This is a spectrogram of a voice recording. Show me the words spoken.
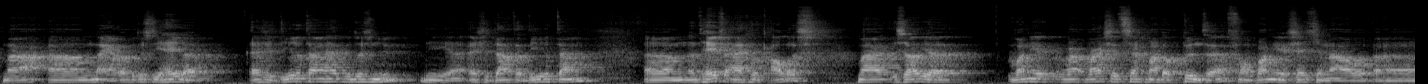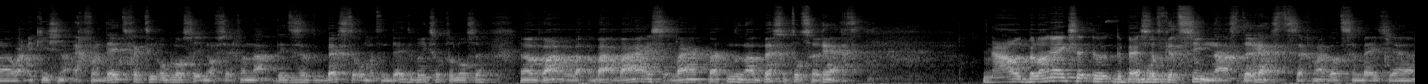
Maar um, nou ja, we hebben dus die hele Azure dierentuin hebben we dus nu, die Azure Data dierentuin. Um, het heeft eigenlijk alles, maar zou je Wanneer, waar, waar zit zeg maar dat punt hè? van wanneer zet je nou, uh, wanneer kies je nou echt voor een data factory oplossing of zeg van nou dit is het beste om het in Databricks op te lossen. Nou, waar, waar, waar, is, waar, waar komt het nou het beste tot zijn recht? Nou, het belangrijkste, de beste... Hoe moet ik het zien naast de rest, zeg maar? Dat is een beetje...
